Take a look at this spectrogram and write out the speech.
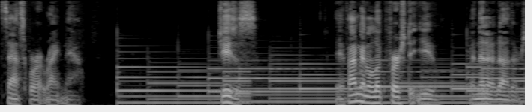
Let's ask for it right now. Jesus, if I'm going to look first at you and then at others,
